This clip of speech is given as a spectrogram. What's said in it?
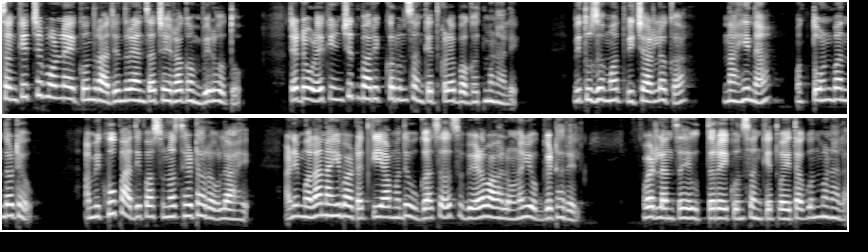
संकेतचे बोलणं ऐकून राजेंद्र यांचा चेहरा गंभीर होतो. ते डोळे किंचित बारीक करून संकेतकडे बघत म्हणाले मी तुझं मत विचारलं का? नाही ना? मग तोंड बंद ठेव. आम्ही खूप आधीपासूनच हे ठरवलं आहे आणि मला नाही वाटत की यामध्ये उगाचच वेळ घालवणं योग्य ठरेल. वडिलांचं हे उत्तर ऐकून संकेत वैतागून म्हणाला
